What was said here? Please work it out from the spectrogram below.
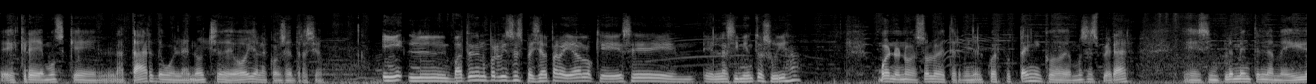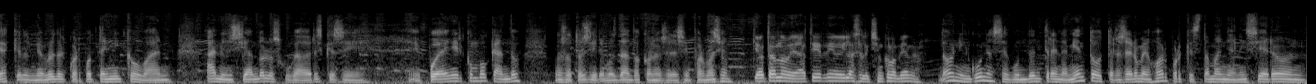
eh, creemos que en la tarde o en la noche de hoy a la concentración. ¿Y va a tener un permiso especial para ir a lo que es eh, el nacimiento de su hija? Bueno, no, eso lo determina el cuerpo técnico, debemos esperar. eh, simplemente en la medida que los miembros del cuerpo técnico van anunciando los jugadores que se eh, pueden ir convocando, nosotros iremos dando a conocer esa información. ¿Qué otra novedad tiene hoy la Selección Colombiana? No, ninguna. Segundo entrenamiento o tercero mejor, porque esta mañana hicieron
